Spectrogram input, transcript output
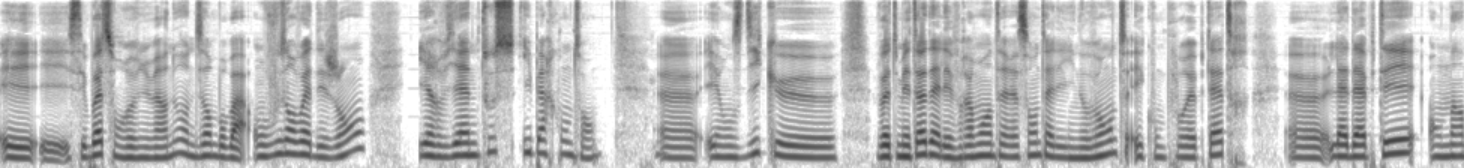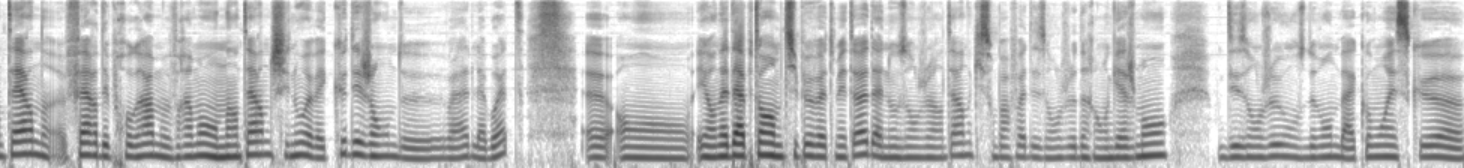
et ces boîtes sont revenues vers nous en disant bon bah on vous envoie des gens, ils reviennent tous hyper contents. Euh, et on se dit que votre méthode, elle est vraiment intéressante, elle est innovante et qu'on pourrait peut-être euh, l'adapter en interne, faire des programmes vraiment en interne chez nous avec que des gens de, voilà, de la boîte euh, et en adaptant un petit peu votre méthode à nos enjeux internes qui sont parfois des enjeux de réengagement ou des enjeux où on se demande bah, comment est-ce que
